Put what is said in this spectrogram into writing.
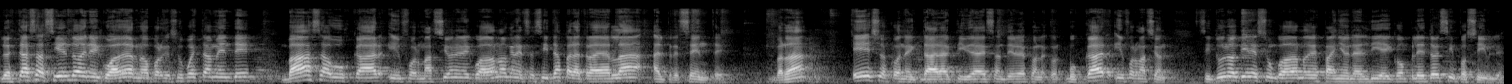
lo estás haciendo en el cuaderno porque supuestamente vas a buscar información en el cuaderno que necesitas para traerla al presente, ¿verdad? Eso es conectar actividades anteriores con, la, con buscar información. Si tú no tienes un cuaderno de español al día y completo, es imposible.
